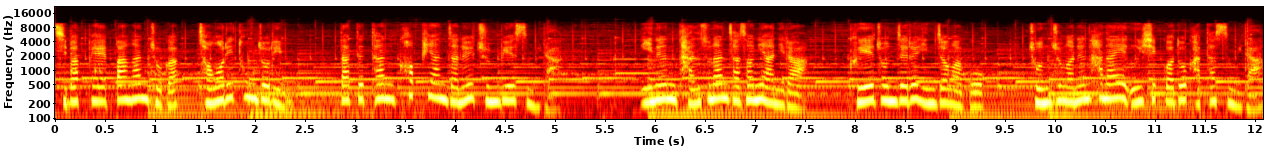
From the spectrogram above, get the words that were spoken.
집 앞에 빵 한 조각, 정어리 통조림, 따뜻한 커피 한 잔을 준비했습니다. 이는 단순한 자선이 아니라 그의 존재를 인정하고 존중하는 하나의 의식과도 같았습니다.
